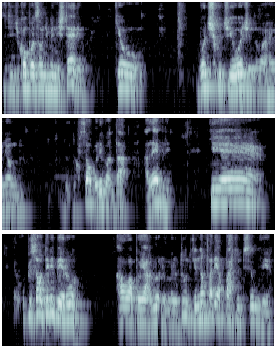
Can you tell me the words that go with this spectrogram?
de, de, composição de ministério que eu vou discutir hoje numa reunião do, do, PSOL, vou levantar a lebre, que é o PSOL deliberou ao apoiar Lula no primeiro turno, que não faria parte do seu governo.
